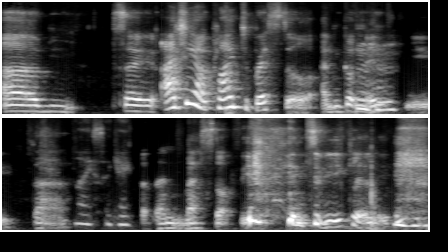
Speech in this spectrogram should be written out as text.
Um, so actually, I applied to Bristol and got an mm-hmm. interview there. Nice, okay. But then messed up the interview clearly. Mm-hmm.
